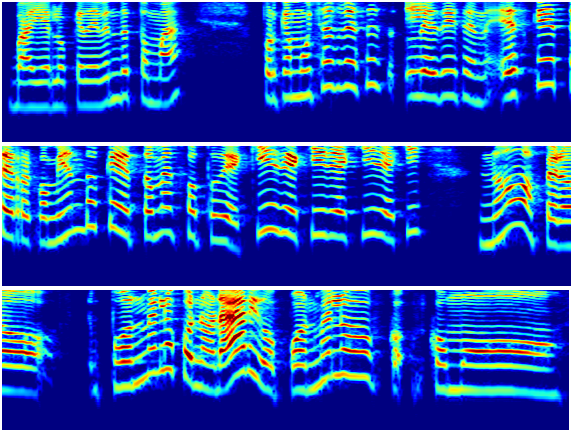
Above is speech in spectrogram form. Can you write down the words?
vaya, lo que deben de tomar? Porque muchas veces les dicen, es que te recomiendo que tomes foto de aquí, de aquí, de aquí, de aquí. No, pero pónmelo con horario, pónmelo como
